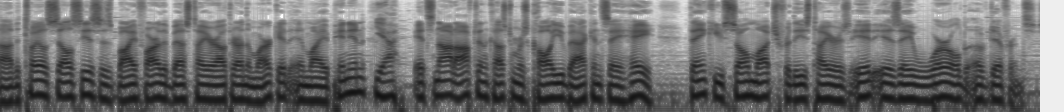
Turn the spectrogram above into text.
Uh, the Toyo Celsius is by far the best tire out there on the market, in my opinion. Yeah. It's not often customers call you back and say, "Hey, thank you so much for these tires. It is a world of difference."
